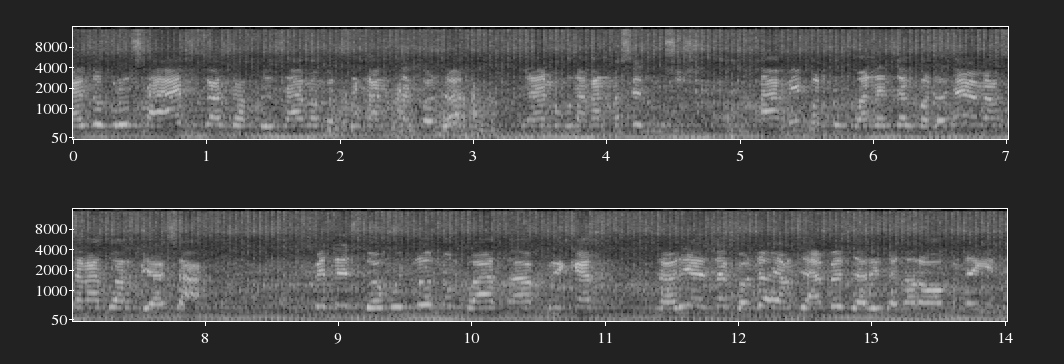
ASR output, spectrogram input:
dibantu perusahaan juga sudah berusaha membersihkan enceng gondok dengan menggunakan mesin khusus. Tapi pertumbuhan enceng gondoknya memang sangat luar biasa. PT Sidomutro membuat uh, briket dari enceng gondok yang diambil dari Danau Rawapening ini.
